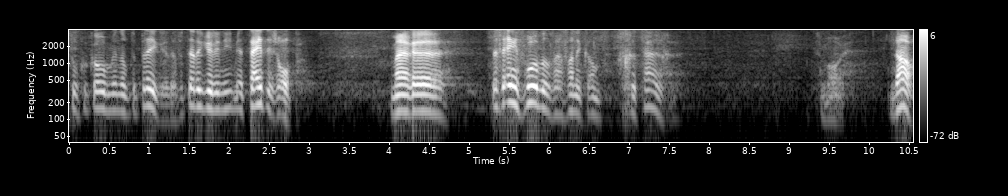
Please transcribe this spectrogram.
toegekomen ben op de preken. Dat vertel ik jullie niet meer, tijd is op. Maar uh, dat is één voorbeeld waarvan ik kan getuigen. Dat is mooi. Nou,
